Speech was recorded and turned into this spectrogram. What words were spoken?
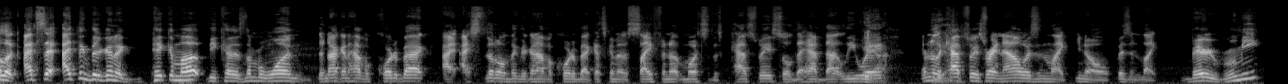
look, I'd say I think they're gonna pick him up because number one, they're not gonna have a quarterback. I, I still don't think they're gonna have a quarterback that's gonna siphon up much of the cap space. So they have that leeway. Yeah. I know the Yeah. cap space right now isn't like you know isn't like very roomy,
